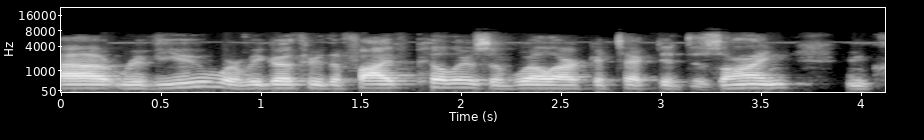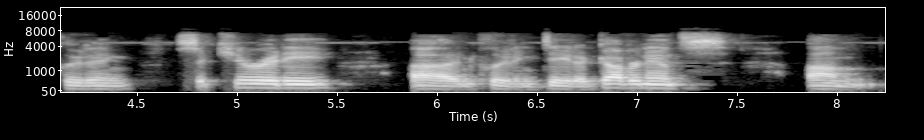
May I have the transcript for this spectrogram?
uh, review where we go through the five pillars of well-architected design, including security, uh, including data governance, um,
